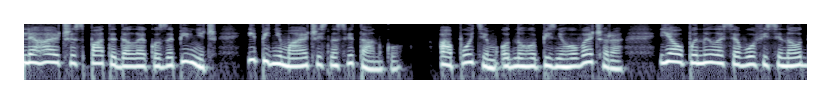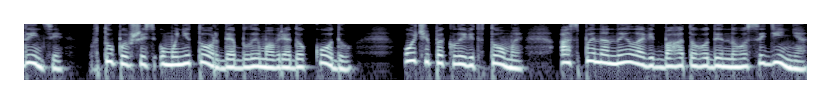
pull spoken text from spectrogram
лягаючи спати далеко за північ і піднімаючись на світанку. А потім, одного пізнього вечора, я опинилася в офісі наодинці, втупившись у монітор, де блимав рядок коду. Очі пекли від втоми, а спина нила від багатогодинного сидіння,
